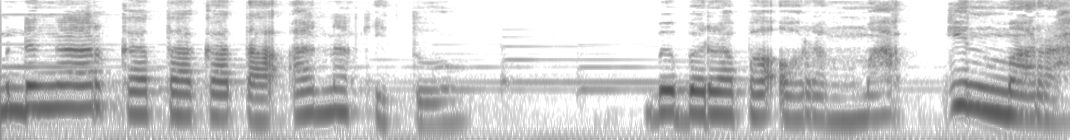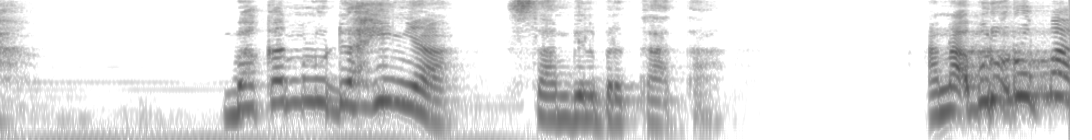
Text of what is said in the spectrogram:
Mendengar kata-kata anak itu, beberapa orang makin marah, bahkan meludahinya sambil berkata, "Anak buruk rupa!"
